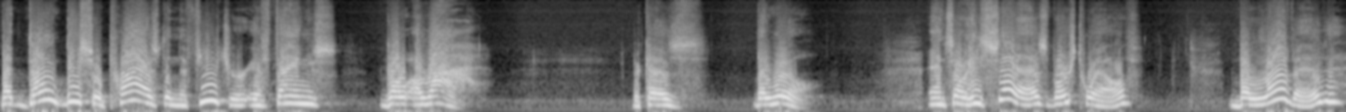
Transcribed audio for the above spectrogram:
But don't be surprised in the future if things go awry. Because they will. And so he says, verse 12, Beloved,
